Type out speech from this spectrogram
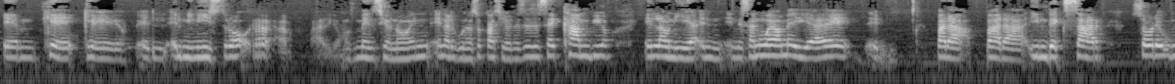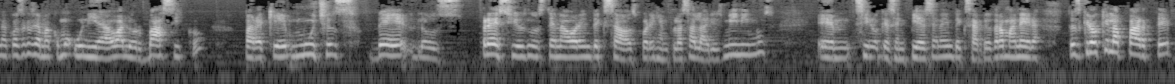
Em, que, que el, ministro digamos, mencionó en, en, algunas ocasiones es ese cambio en la unidad, en, esa nueva medida de, para, para indexar sobre una cosa que se llama como unidad de valor básico, para que muchos de los precios no estén ahora indexados, por ejemplo, a salarios mínimos, em, sino que se empiecen a indexar de otra manera. Entonces creo que la parte,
